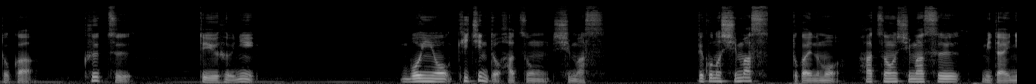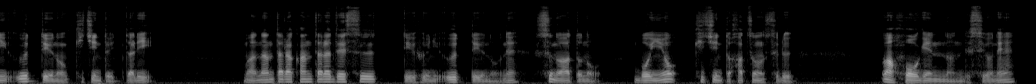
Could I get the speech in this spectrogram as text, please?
とか、靴っていうふうに母音をきちんと発音しますでこの「します」とかいうのも発音しますみたいに「う」っていうのをきちんと言ったりまあなんたらかんたらですっていうふうに「う」っていうのをね「す」の後の母音をきちんと発音する、まあ、方言なんですよね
